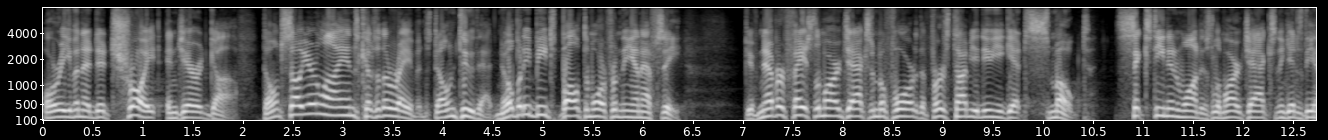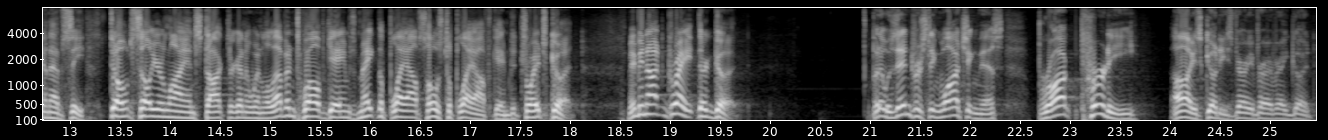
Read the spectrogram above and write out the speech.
or even a Detroit and Jared Goff. Don't sell your Lions because of the Ravens. Don't do that. Nobody beats Baltimore from the NFC. If you've never faced Lamar Jackson before, the first time you do, you get smoked. 16 and 1 is Lamar Jackson against the NFC. Don't sell your Lions stock. They're going to win 11, 12 games, make the playoffs, host a playoff game. Detroit's good. Maybe not great, they're good. But it was interesting watching this. Brock Purdy, oh, he's good. He's very, very, very good.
